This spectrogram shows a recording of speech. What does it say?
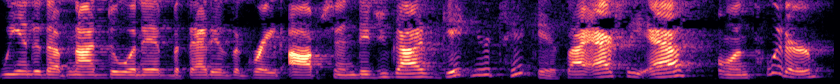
We ended up not doing it, but that is a great option. Did you guys get your tickets? I actually asked on Twitter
